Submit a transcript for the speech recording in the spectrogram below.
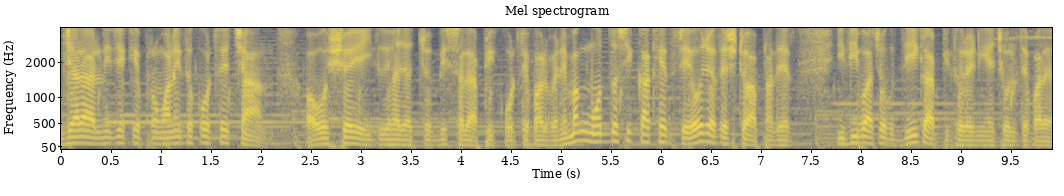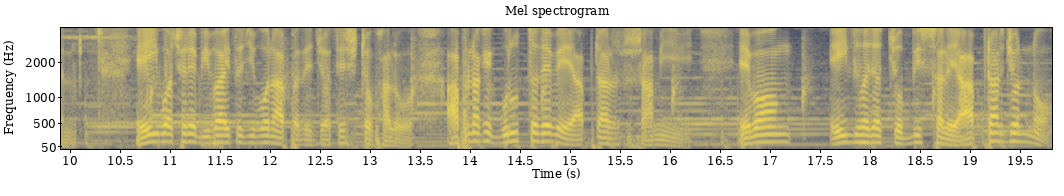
যারা নিজেকে প্রমাণিত করতে চান, অবশ্যই এই দুই হাজার চব্বিশ সালে আপনি করতে পারবেন এবং মধ্যশিক্ষা ক্ষেত্রেও যথেষ্ট আপনাদের ইতিবাচক দিক আপনি ধরে নিয়ে চলতে পারেন। এই বছরে বিবাহিত জীবন আপনাদের যথেষ্ট ভালো। আপনাকে গুরুত্ব দেবে আপনার স্বামী এবং এই দু হাজার চব্বিশ সালে আপনার জন্য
